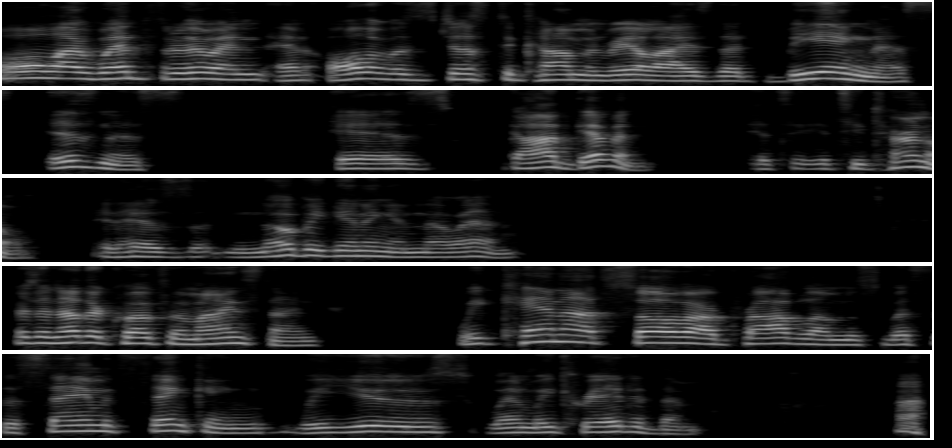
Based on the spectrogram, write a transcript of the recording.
All I went through and, and all it was just to come and realize that beingness isness is God-given. It's, it's eternal. It has no beginning and no end. There's another quote from Einstein. We cannot solve our problems with the same thinking we used when we created them.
